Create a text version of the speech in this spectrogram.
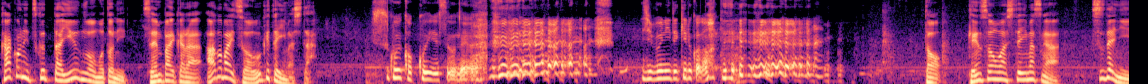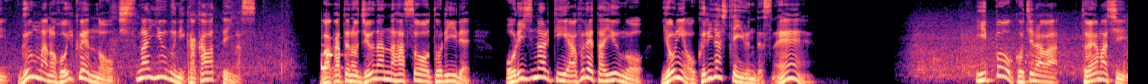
過去に作った遊具をもとに先輩からアドバイスを受けていました。すごいかっこいいですよね。自分にできるかなって。と謙遜はしていますがすでに群馬の保育園の室内遊具に関わっています若手の柔軟な発想を取り入れオリジナリティあふれた遊具を世に送り出しているんですね。一方こちらは富山市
